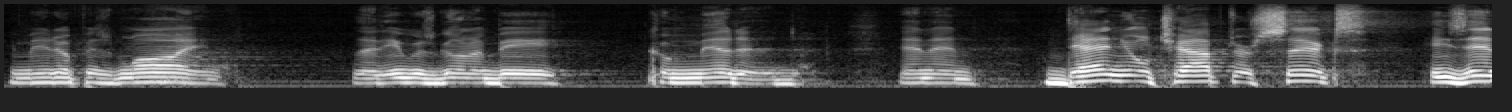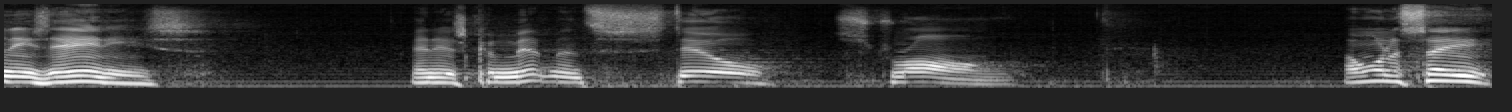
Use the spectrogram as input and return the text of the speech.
He made up his mind that he was going to be committed. And in Daniel chapter 6, he's in his 80s, and his commitment's still strong. I want to say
